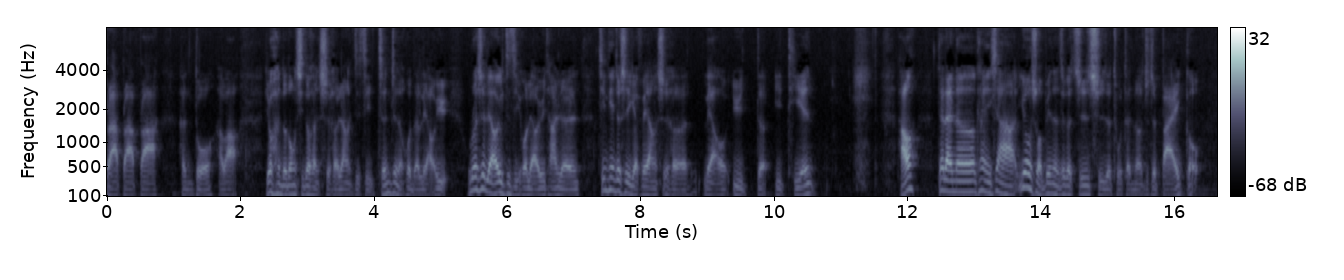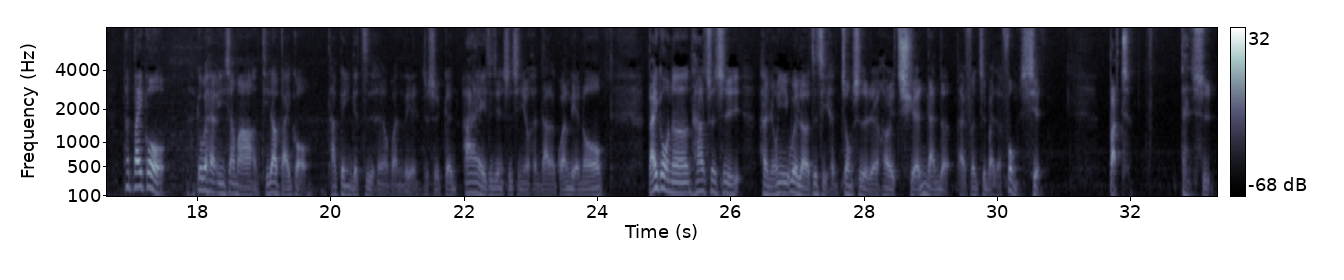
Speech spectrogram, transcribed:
巴拉巴拉巴拉，很多，好不好？有很多东西都很适合让自己真正的获得疗愈，无论是疗愈自己或疗愈他人，今天就是一个非常适合疗愈的一天。好，再来呢，看一下右手边的这个支持的图腾呢，就是白狗。那白狗，各位还有印象吗？提到白狗，它跟一个字很有关联，就是跟爱这件事情有很大的关联哦。白狗呢，它就是很容易为了自己很重视的人，还会全然的百分之百的奉献。But，但是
